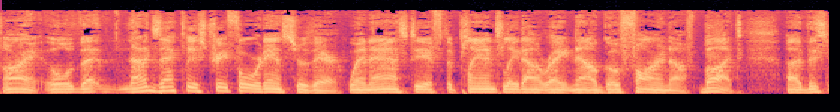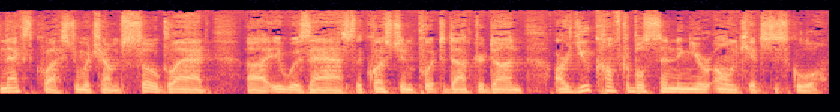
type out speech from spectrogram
All right. Well, that not exactly a straightforward answer there when asked if the plans laid out right now go far enough. But uh, this next question, which I'm so glad uh, it was asked, the question put to Dr. Dunn: Are you comfortable sending your own kids to school?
